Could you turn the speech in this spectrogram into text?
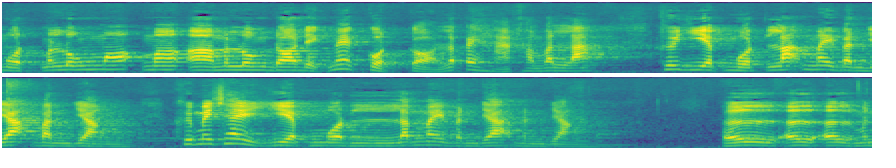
หมดมันลงมอมอมันลงดอเด็กแม่กดก่อน แล้วไปหาคำว่าละ คือเหยียบหมดละไม่บรรยะบรรยัง คือไม่ใช่เหยียบหมดละไม่บรรยะบรรยังเออเออเออมัน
